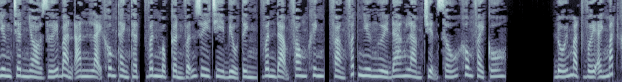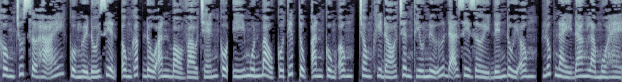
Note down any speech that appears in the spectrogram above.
Nhưng chân nhỏ dưới bàn ăn lại không thành thật, Vân Mộc Cần vẫn duy trì biểu tình, Vân Đạm Phong khinh, phảng phất như người đang làm chuyện xấu không phải cô. Đối mặt với ánh mắt không chút sợ hãi của người đối diện, ông gắp đồ ăn bỏ vào chén cô, ý muốn bảo cô tiếp tục ăn cùng ông, trong khi đó chân thiếu nữ đã di rời đến đùi ông, lúc này đang là mùa hè,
